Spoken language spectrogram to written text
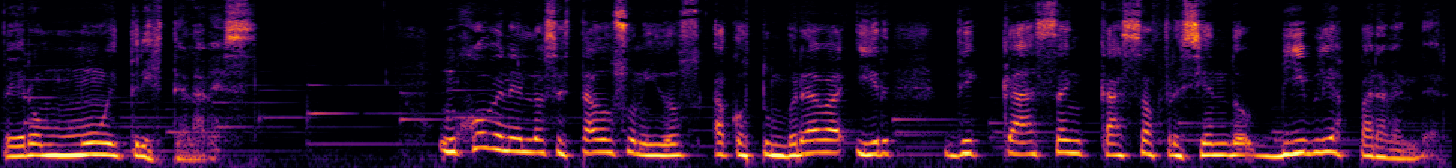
pero muy triste a la vez. Un joven en los Estados Unidos acostumbraba ir de casa en casa ofreciendo Biblias para vender.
